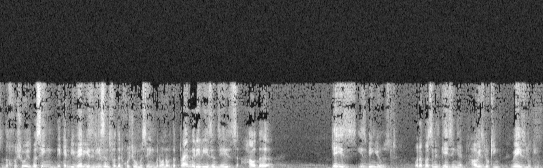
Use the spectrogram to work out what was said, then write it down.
So the khushu' is missing. There can be various reasons for that khushu' missing, but one of the primary reasons is how the gaze is being used. What a person is gazing at, how he's looking, where he's looking.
